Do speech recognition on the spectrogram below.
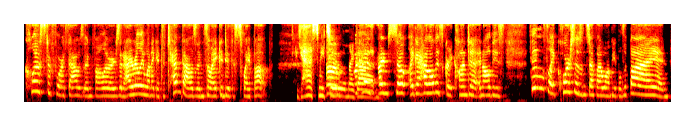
close to 4,000 followers and I really want to get to 10,000 so I can do the swipe up. Yes, me too. Um, oh my god. I'm so like I have all this great content and all these things like courses and stuff I want people to buy and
